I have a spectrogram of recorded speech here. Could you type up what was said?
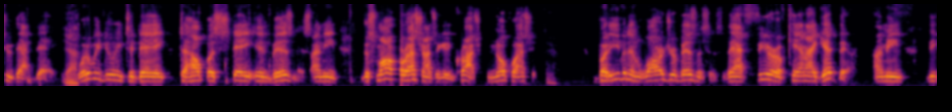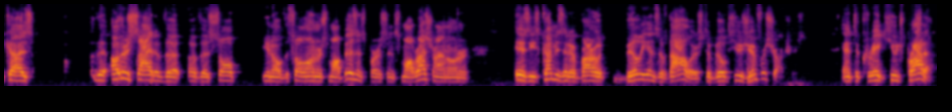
to that day. Yeah. What are we doing today to help us stay in business? I mean, the small restaurants are getting crushed, no question. But even in larger businesses, that fear of can I get there? I mean, because the other side of the of the sole, you know, the sole owner, small business person, small restaurant owner is these companies that have borrowed billions of dollars to build huge infrastructures and to create huge product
